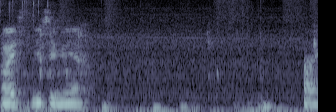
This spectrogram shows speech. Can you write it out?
Alright, you see me, yeah. Hi.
